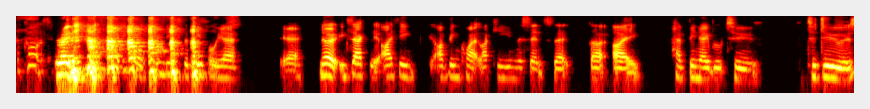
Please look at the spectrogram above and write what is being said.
of course. Right. The people? Yeah, yeah. No, exactly. I think I've been quite lucky in the sense that that I have been able to to do it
